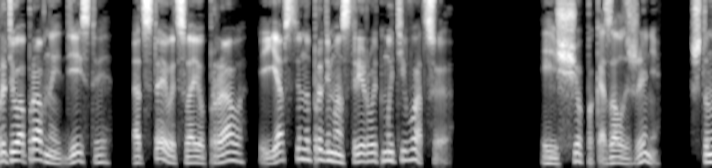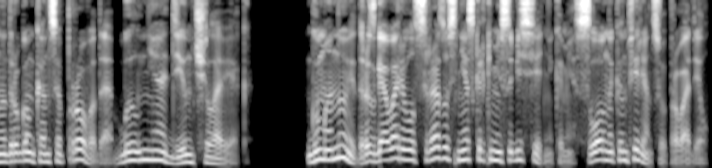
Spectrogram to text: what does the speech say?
«противоправные действия», «отстаивать свое право», явственно продемонстрировать мотивацию. И еще показалось Жене, что на другом конце провода был не один человек. Гуманоид разговаривал сразу с несколькими собеседниками, словно конференцию проводил.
